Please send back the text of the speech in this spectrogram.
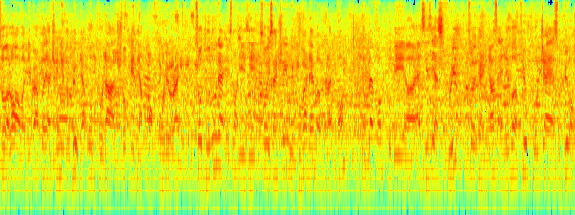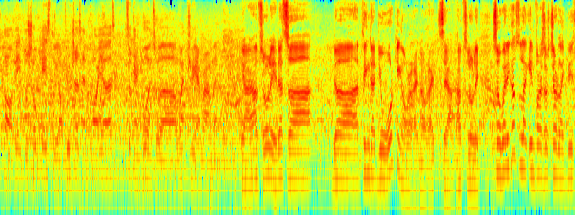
So a lot of uh, developers actually need to build their own product, showcase their portfolio, right? So to do that, it's not easy. So essentially, we provide them a platform. The platform could be uh, as easy as free, so you can just enable a few projects to build on top of it to showcase to your future employers, so you can go into a Web3 environment. Yeah, absolutely. That's uh, the thing that you're working on right now, right? Yeah, absolutely. So when it comes to like infrastructure like this,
